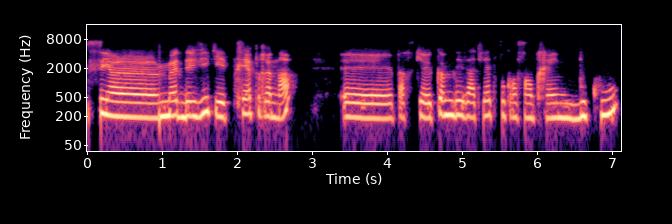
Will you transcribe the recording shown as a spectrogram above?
c'est un mode de vie qui est très prenant. parce que comme des athlètes, il faut qu'on s'entraîne beaucoup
